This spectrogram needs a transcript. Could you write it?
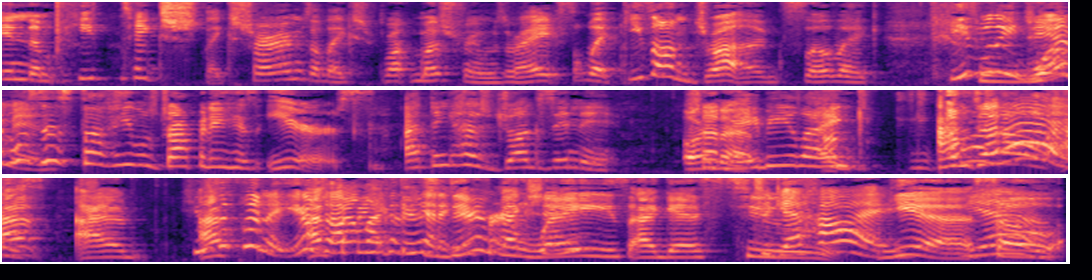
in the he takes like shrooms or like sh- mushrooms right so like he's on drugs so like he's really jamming. What was this stuff he was dropping in his ears? I think it has drugs in it. or Shut up. maybe like I'm- I I'm don't know. I, I, He was I, putting an I eardrop feel in like there's different ways, I guess, to To get high. Yeah, Yeah. So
